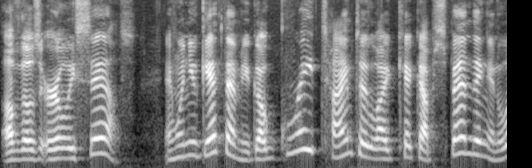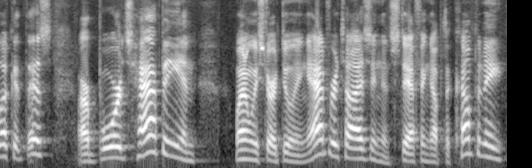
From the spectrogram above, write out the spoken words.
of those early sales. And when you get them, you go, great time to like kick up spending and look at this. Our board's happy and why don't we start doing advertising and staffing up the company?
